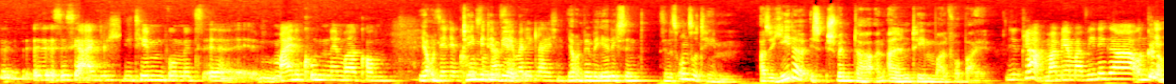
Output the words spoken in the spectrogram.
äh, es ist ja eigentlich die Themen, womit äh, meine Kunden immer kommen, Ja, und Themen, mit denen wir, immer die gleichen. Ja, und wenn wir ehrlich sind, sind es unsere Themen. Also jeder ist, schwimmt da an allen Themen mal vorbei. Klar, mal mehr, mal weniger und Genau.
